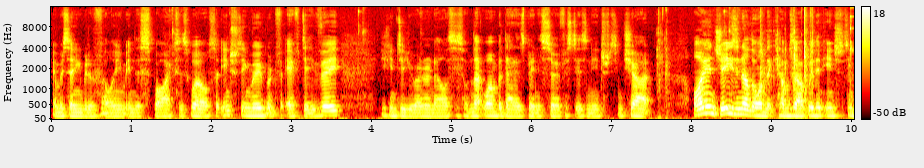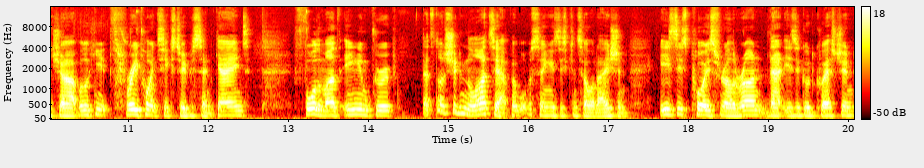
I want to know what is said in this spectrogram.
and we're seeing a bit of volume in the spikes as well. So, interesting movement for FDV. You can do your own analysis on that one, but that has been surfaced as an interesting chart. ING is another one that comes up with an interesting chart. We're looking at 3.62% gains for the month. Ingham Group, that's not shooting the lights out, but what we're seeing is this consolidation. Is this poised for another run? That is a good question.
